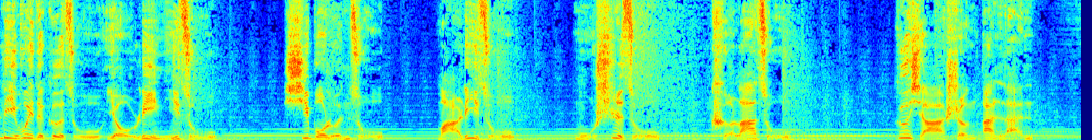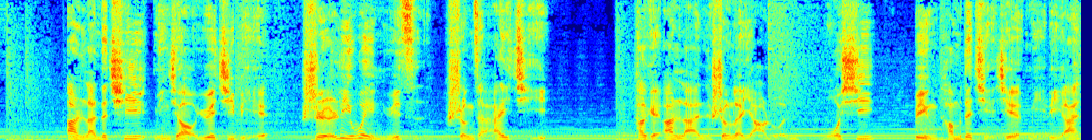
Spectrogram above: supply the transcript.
利位的各族有利尼族、希伯伦族、玛利族、母氏族、可拉族。歌辖生暗兰，暗兰的妻名叫约基别，是利位女子，生在埃及。他给暗兰生了亚伦、摩西，并他们的姐姐米利安。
